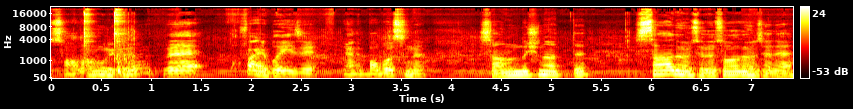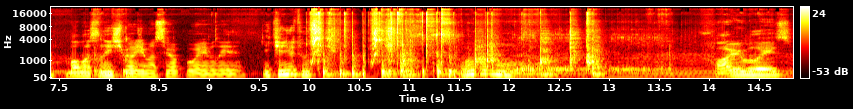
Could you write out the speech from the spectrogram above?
Sağlam vuruyor ve Fireblaze'i yani babasını sahanın dışına attı. Sağa dönse de sola dönse de babasına hiçbir acıması yok bu Beyblade'in. İkinci tur. Oo. Fireblaze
